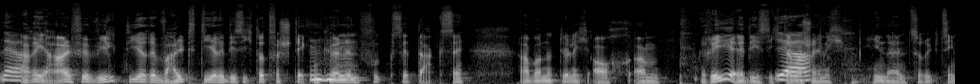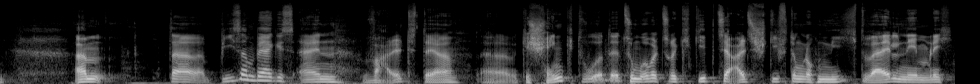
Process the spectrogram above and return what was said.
ja. Areal für Wildtiere, Waldtiere, die sich dort verstecken mhm. können, Fuchse, Dachse, aber natürlich auch ähm, Rehe, die sich ja. da wahrscheinlich hinein zurückziehen. Ähm, der Biesenberg ist ein Wald, der äh, geschenkt wurde. Zum Urwald zurück gibt es ja als Stiftung noch nicht, weil nämlich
